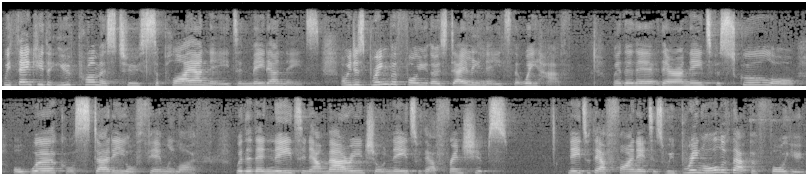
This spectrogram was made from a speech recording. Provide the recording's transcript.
We thank you that you've promised to supply our needs and meet our needs. And we just bring before you those daily needs that we have, whether there are needs for school or, or work or study or family life, whether they're needs in our marriage or needs with our friendships, needs with our finances. We bring all of that before you.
